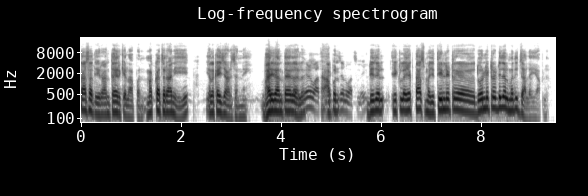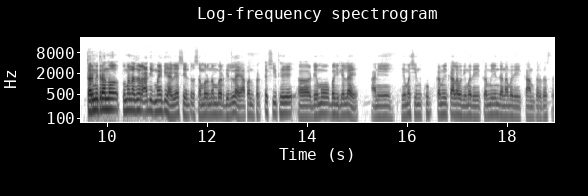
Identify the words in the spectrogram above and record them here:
तासात हे रान तयार केलं आपण. मक्काचं रान हे याला काहीच अडचण नाही. भारी रान तयार झालं. वाचला आपण- डिझेल वाचलंय. डिझेल एकला एक तास म्हणजे तीन लिटर दोन लिटर डिझेल मध्येच झालं हे आपलं. तर मित्रांनो तुम्हाला जर अधिक माहिती हवी असेल तर समोर नंबर दिलेला आहे. आपण प्रत्यक्ष इथे डेमो बघितलेला आहे आणि हे मशीन खूप कमी कालावधीमध्ये कमी इंधनामध्ये काम करत असतं.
